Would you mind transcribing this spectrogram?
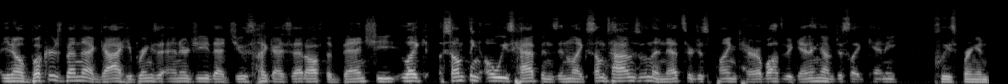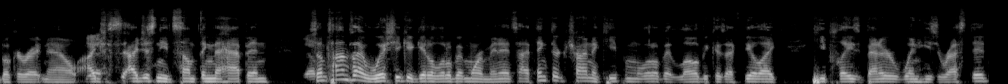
You know, Booker's been that guy. He brings the energy, that juice, like I said, off the bench. He like something always happens. And like sometimes when the Nets are just playing terrible at the beginning, I'm just like, Kenny, please bring in Booker right now. Yeah. I just I just need something to happen. Yep. Sometimes I wish he could get a little bit more minutes. I think they're trying to keep him a little bit low because I feel like he plays better when he's rested.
